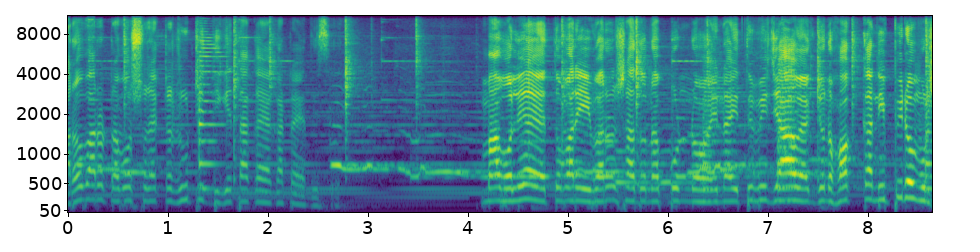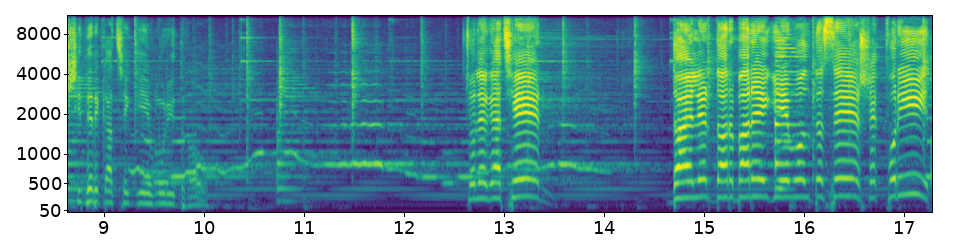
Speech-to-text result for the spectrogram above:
আরও বারোটা বছর একটা রুটির দিকে তাকায়া কাটায়া দিছে। মা বলে তোমার এইবারও সাধনা পূর্ণ হয় নাই। তুমি যাও একজন হক্কানি পীর মুর্শিদের কাছে গিয়ে মুড়িদ হও চলে গেছেন। দয়ালের দরবারে গিয়ে বলতেছে, শেখ ফরিদ,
